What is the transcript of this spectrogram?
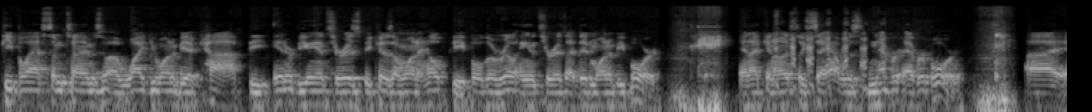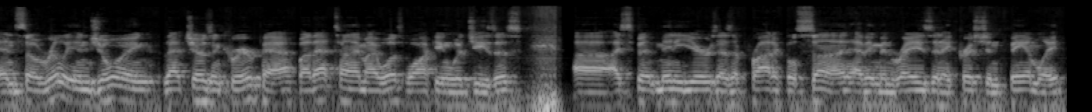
People ask sometimes, uh, "Why do you want to be a cop?" The interview answer is because I want to help people. The real answer is I didn't want to be bored. And I can honestly say I was never ever bored. Uh, and so, really enjoying that chosen career path. By that time, I was walking with Jesus. Uh, I spent many years as a prodigal son, having been raised in a Christian family.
